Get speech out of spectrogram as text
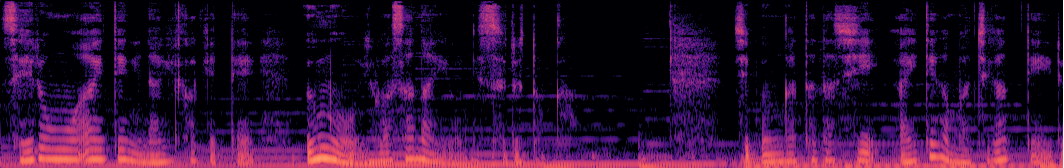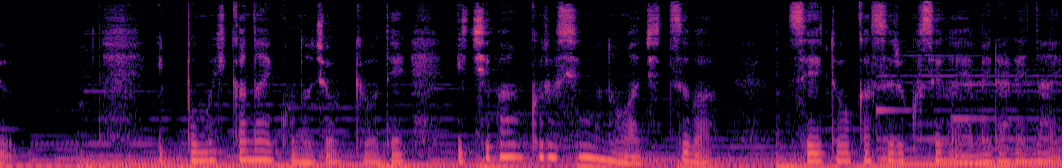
正論を相手に投げかけて有無を言わさないようにするとか。自分が正しい相手が間違っている。一歩も引かないこの状況で一番苦しむのは実は正当化する癖がやめられない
